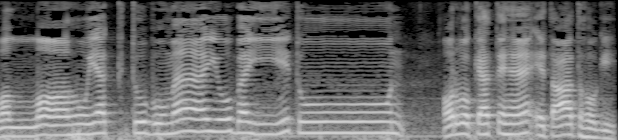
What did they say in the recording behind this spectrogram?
وَاللَّهُ يَكْتُبُ مَا يُبَيِّتُونَ اور وہ کہتے ہیں اطاعت ہوگی۔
